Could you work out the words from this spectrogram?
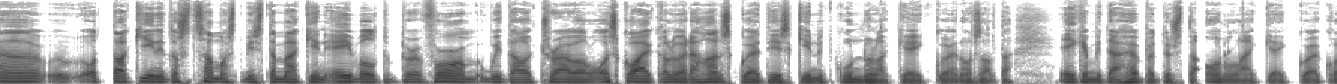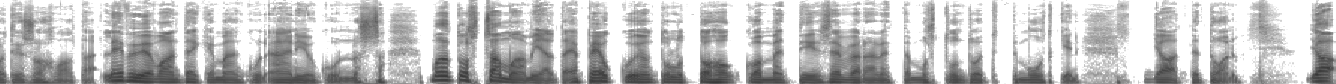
uh, ottaa kiinni tuosta samasta, mistä mäkin, able to perform without travel. Olisiko aika lyödä hanskuja tiskiin nyt kunnolla keikkojen osalta, eikä mitään höpötystä online-keikkoja kotisohvalta. Levyjä vaan tekemään, kun ääni on kunnossa. Mä oon tosta samaa mieltä, ja Peukku on tullut tuohon kommenttiin sen verran, että musta tuntuu, että te muutkin jaatte ton. Ja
